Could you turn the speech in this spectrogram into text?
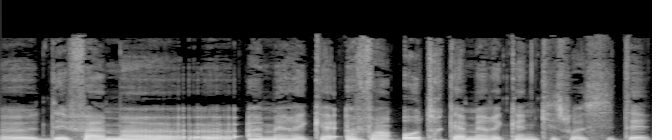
euh, des femmes euh, américaines, enfin autres qu'américaines qui soient citées,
